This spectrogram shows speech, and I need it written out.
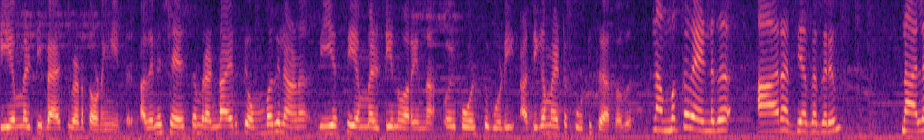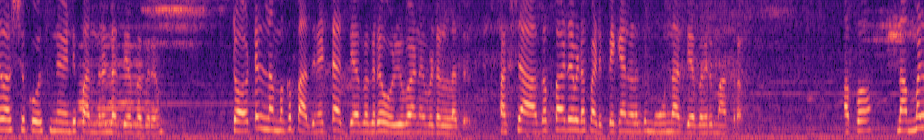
D M L T batch ഇവിടെ തുടങ്ങിയിട്ട്. അതിനുശേഷം രണ്ടായിരത്തി ഒമ്പതിലാണ് B S C M L T എന്ന് പറയുന്ന ഒരു കോഴ്സ് കൂടി അധികമായിട്ട് കൂട്ടിച്ചേർത്തത്. നമുക്ക് വേണ്ടത് ആറ് അധ്യാപകരും നാല് വർഷ കോഴ്സിന് വേണ്ടി പന്ത്രണ്ട് അധ്യാപകരും. ടോട്ടൽ നമുക്ക് പതിനെട്ട് അധ്യാപകരെ ഒഴിവാണ് ഇവിടെ ഉള്ളത്. പക്ഷെ ആകപ്പാടെ ഇവിടെ പഠിപ്പിക്കാനുള്ളത് മൂന്ന് അധ്യാപകർ മാത്രം. അപ്പോൾ നമ്മൾ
